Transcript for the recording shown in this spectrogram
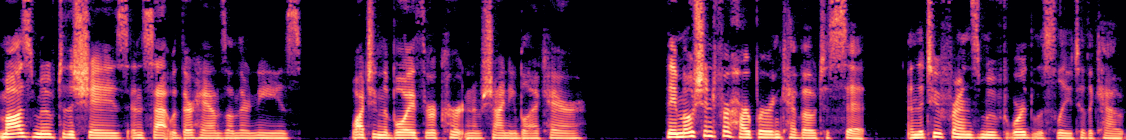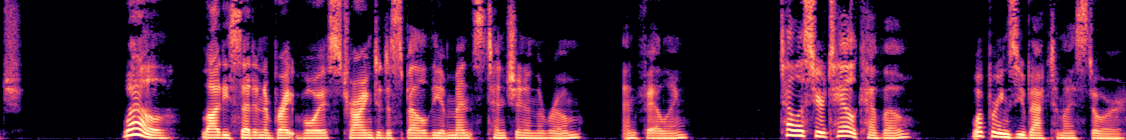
Moz moved to the chaise and sat with their hands on their knees watching the boy through a curtain of shiny black hair. They motioned for Harper and Kevo to sit, and the two friends moved wordlessly to the couch. Well, Lottie said in a bright voice, trying to dispel the immense tension in the room, and failing. Tell us your tale, Kevo. What brings you back to my store?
